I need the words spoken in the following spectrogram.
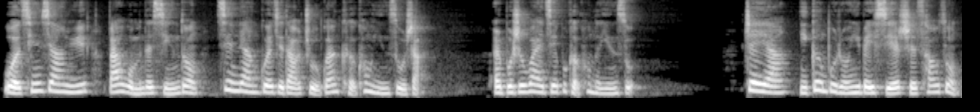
我倾向于把我们的行动尽量归结到主观可控因素上，而不是外界不可控的因素。这样你更不容易被挟持操纵。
